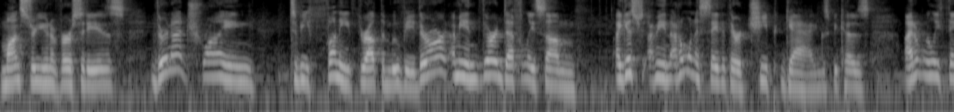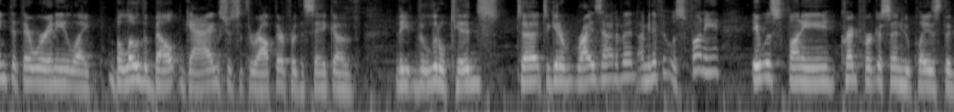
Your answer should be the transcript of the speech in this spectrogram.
Monster Universities. They're not trying to be funny throughout the movie. There aren't, I mean, there are definitely some, I guess, I mean, I don't want to say that there are cheap gags because I don't really think that there were any like below the belt gags just to throw out there for the sake of the the little kids to to get a rise out of it. I mean, if it was funny, it was funny. Craig Ferguson, who plays the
